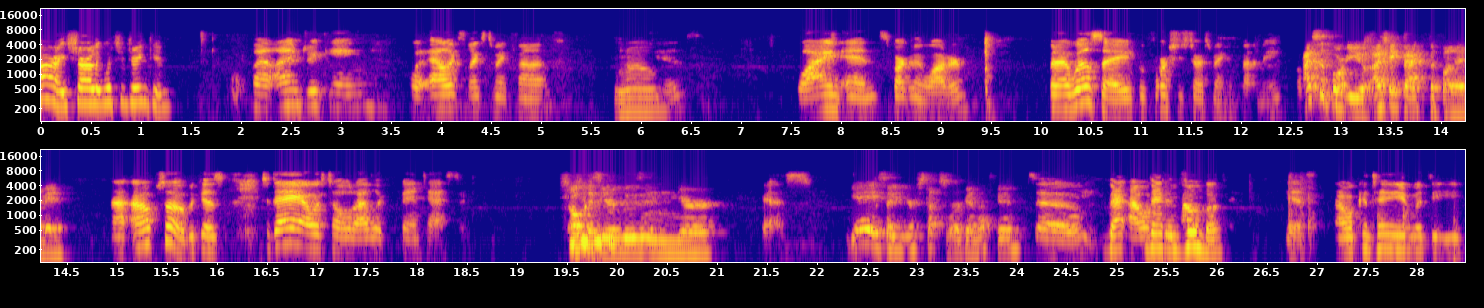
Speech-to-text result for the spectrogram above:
All right, Charlotte, what you drinking? Well, I'm drinking what Alex likes to make fun of. Well, is wine and sparkling water. But I will say, before she starts making fun of me, I support you. I take back the fun I made. I, I hope so because today I was told I look fantastic. Oh, because you're losing your. Yes. Yay! So your stuff's working. That's good. So that I will- that and I will- Zumba yes, I will continue with the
